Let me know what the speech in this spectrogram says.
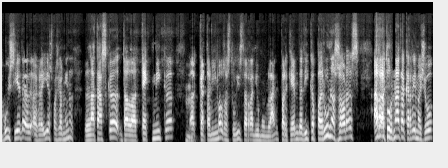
avui sí he d'agrair especialment la tasca de la tècnica Mm. que tenim als estudis de Ràdio Montblanc, perquè hem de dir que per unes hores ha retornat a carrer Major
